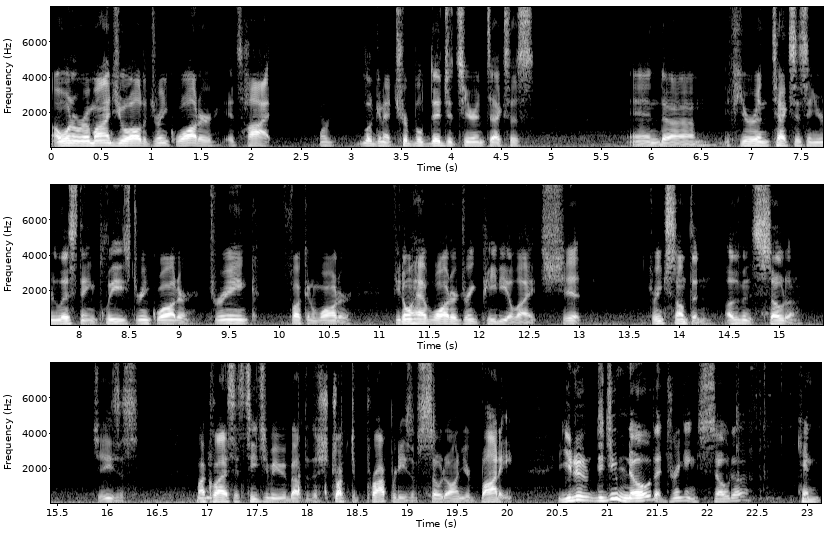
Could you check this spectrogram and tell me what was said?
I want to remind you all to drink water. It's hot. We're looking at triple digits here in Texas. And uh, if you're in Texas and you're listening, please drink water. Drink fucking water. If you don't have water, drink Pedialyte. Shit. Drink something other than soda. Jesus. My class is teaching me about the destructive properties of soda on your body. You did, did you know that drinking soda can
